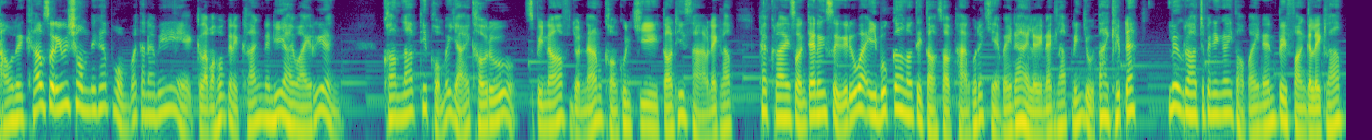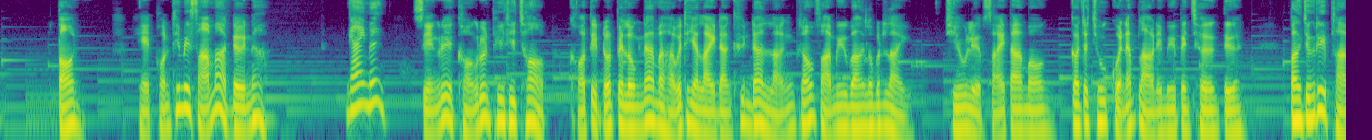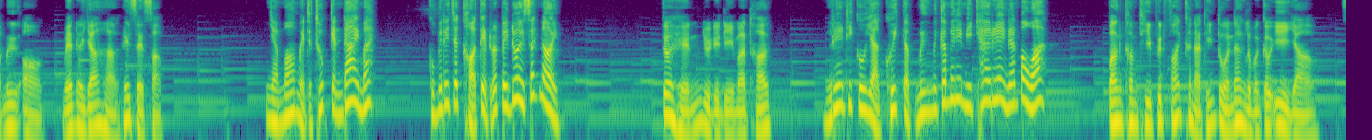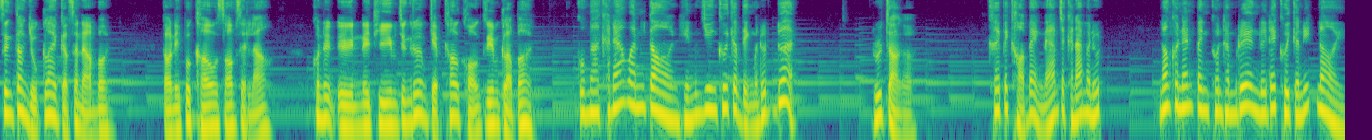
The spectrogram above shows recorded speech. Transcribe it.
เอาเลยครับ สวัสดีผู้ชมนะครับ ผมวัตนาเบ้กลับมาพบกันอีกครั้งในนิยายวายเรื่อง ความลับที่ผมไม่อยากให้เขารู้สปินออฟหยดน้ำของคุณคีตอนที่ 3 นะครับ ถ้าใครสนใจหนังสือหรือว่าอีบุ๊กก็ลองติดต่อสอบถามคนที่เขียนไปได้เลยนะครับ ลิงก์อยู่ใต้คลิปนะ เรื่องราวจะเป็นยังไงต่อไปนั้นไปฟังกันเลยครับ ตอน เหตุผลที่ไม่สามารถเดินหน้าง่ายมึง เสียงเรียกของรุ่นพี่ที่ชอบ ขอติดรถไปลงหน้ามหาวิทยาลัยดังขึ้นด้านหลังพร้อมฝ่ามือวางลงบนไหล่ ทิวเหลือบสายตามองก่อนจะชูขวดน้ำเปล่าในมือเป็นเชิงเตือน ปังจึงรีบผลามือออก เว้นระยะห่างให้เสร็จสับ อย่ามองเหมือนจะทุบกันได้ไหมกูไม่ได้จะขอติดรถไปด้วยสักหน่อย ก็เห็นอยู่ดีๆมาทัก เรื่องที่กูอยากคุยกับมึงมันก็ไม่ได้มีแค่เรื่องนั้นปะวะ ปังทำทีฟึดฟัดขณะทิ้งตัวนั่งลงบนเก้าอี้ยาว ซึ่งตั้งอยู่ใกล้กับสนามบอล ตอนนี้พวกเขาซ้อมเสร็จแล้ว คนอื่นๆ ในทีมจึงเริ่มเก็บข้าวของเตรียมกลับบ้าน กูมาคณะวันก่อนเห็นมึงยืนคุยกับเด็กมนุษย์ด้วย รู้จักเหรอ เคยไปขอแบ่งน้ำจากคณะมนุษย์ น้องคนนั้นเป็นคนทำเรื่องเลยได้คุยกันนิดหน่อย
